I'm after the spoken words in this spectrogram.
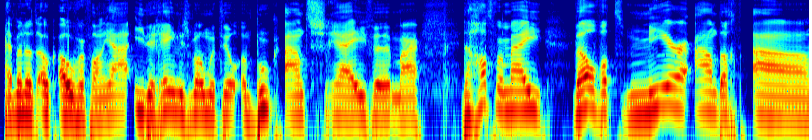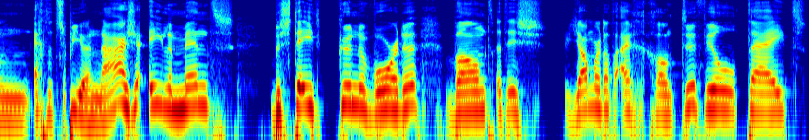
hebben het ook over van ja, iedereen is momenteel een boek aan het schrijven. Maar er had voor mij wel wat meer aandacht aan echt het spionage-element besteed kunnen worden. Want het is jammer dat eigenlijk gewoon te veel tijd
